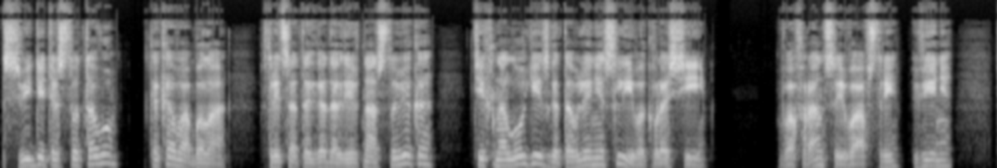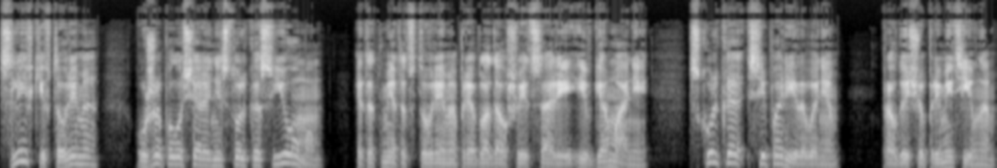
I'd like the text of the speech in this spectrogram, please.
свидетельство того, какова была в 30-х годах XIX века технология изготовления сливок в России. Во Франции, в Австрии, Вене сливки в то время уже получали не столько съемом, этот метод в то время преобладал в Швейцарии и в Германии, сколько сепарированием, правда еще примитивным.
